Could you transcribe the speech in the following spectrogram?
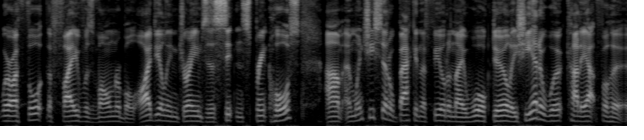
where I thought the fave was vulnerable. Ideal in Dreams is a sit and sprint horse. Um, and when she settled back in the field and they walked early, she had her work cut out for her.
